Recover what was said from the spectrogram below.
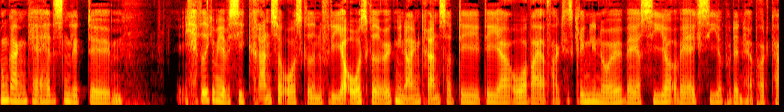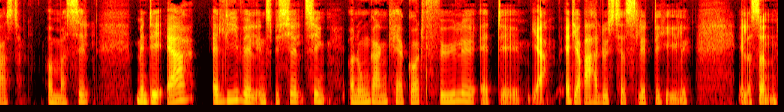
nogle gange kan jeg have det sådan lidt, øh, jeg ved ikke, om jeg vil sige grænseoverskridende, fordi jeg overskrider jo ikke mine egne grænser. Det, det jeg overvejer faktisk rimelig nøje, hvad jeg siger og hvad jeg ikke siger på den her podcast om mig selv. Men det er alligevel en speciel ting, og nogle gange kan jeg godt føle, at, øh, ja, at jeg bare har lyst til at slette det hele. Eller sådan,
